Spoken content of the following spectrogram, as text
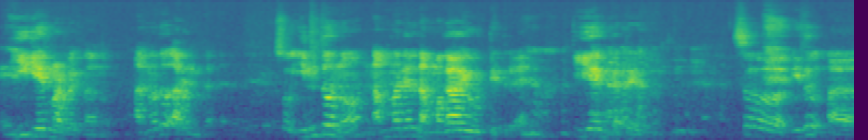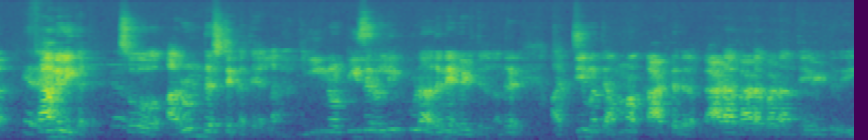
ಈಗ ಏನ್ ಮಾಡ್ಬೇಕು ನಾನು ಅನ್ನೋದು ಅರುಣ್ ಕತೆ. ಸೊ ಇಂಥವನು ನಮ್ಮ ಮನೇಲಿ ನಮ್ಮ ಮಗಾಗಿ ಹುಟ್ಟಿದ್ರೆ ಏನ್ ಕತೆ ಇದು? ಸೊ ಇದು ಫ್ಯಾಮಿಲಿ ಕತೆ. ಸೊ ಅರುಣ್ ದಷ್ಟೇ ಕತೆ ಅಲ್ಲ. ಈಗ ನಾವು ಟೀಸರ್ ಅಲ್ಲಿ ಕೂಡ ಅದನ್ನೇ ಹೇಳ್ತಿರೋದು. ಅಂದ್ರೆ ಅಜ್ಜಿ ಮತ್ತೆ ಅಮ್ಮ ಕಾಡ್ತಿದಾರೆ ಬೇಡ ಬೇಡ ಬೇಡ ಅಂತ ಹೇಳ್ತಿದ್ರಿ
